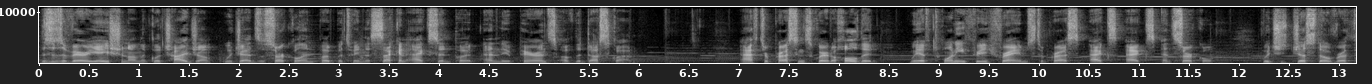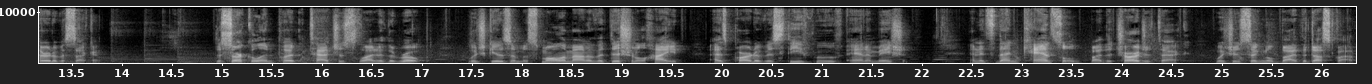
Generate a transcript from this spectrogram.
This is a variation on the glitch high jump, which adds a circle input between the second X input and the appearance of the dust cloud. After pressing square to hold it, we have 23 frames to press X, X, and circle, which is just over a third of a second. The circle input attaches to the rope, which gives him a small amount of additional height as part of his thief move animation and it's then cancelled by the charge attack, which is signaled by the dust cloud.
